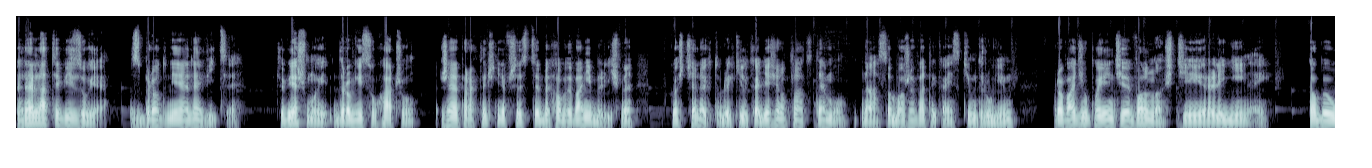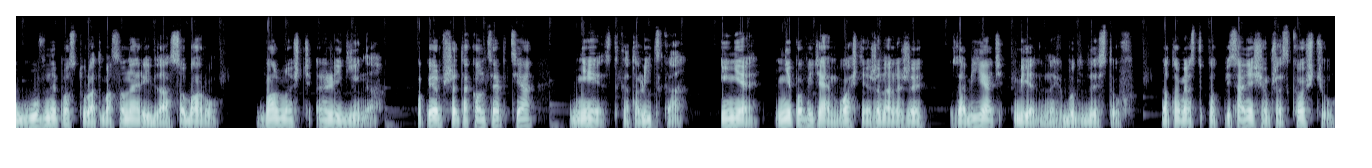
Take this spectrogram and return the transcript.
relatywizuje zbrodnie lewicy. Czy wiesz, mój drogi słuchaczu, że praktycznie wszyscy wychowywani byliśmy w kościele, który kilkadziesiąt lat temu na Soborze Watykańskim II wprowadził pojęcie wolności religijnej? To był główny postulat masonerii dla Soboru wolność religijna. Po pierwsze, ta koncepcja nie jest katolicka, i nie, nie powiedziałem właśnie, że należy zabijać biednych buddystów. Natomiast podpisanie się przez Kościół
